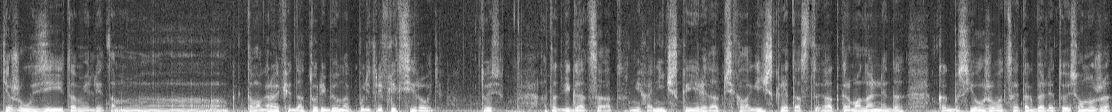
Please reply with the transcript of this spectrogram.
те же УЗИ там, или там, томографии, да, то ребенок будет рефлексировать то есть отодвигаться от механической или от психологической, или от, от гормональной, да, как бы съеживаться и так далее. То есть он уже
